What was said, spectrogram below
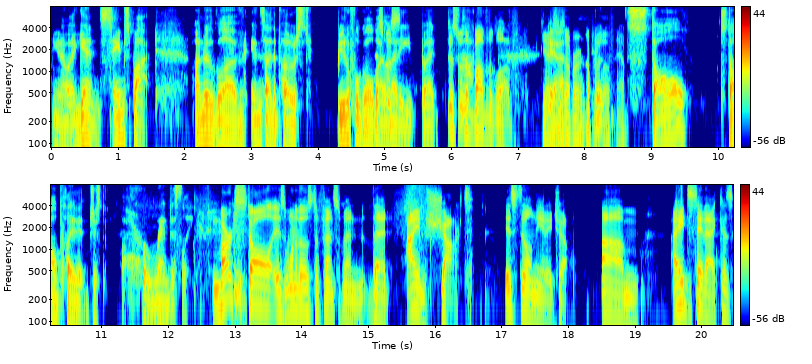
You know, again, same spot under the glove, inside the post. Beautiful goal This by was- Leddy, but This was above the glove. Yeah, this was upper upper glove. Yeah. Staal Staal played it just horrendously. Marc Staal is one of those defensemen that I am shocked is still in the NHL. Um, I hate to say that because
